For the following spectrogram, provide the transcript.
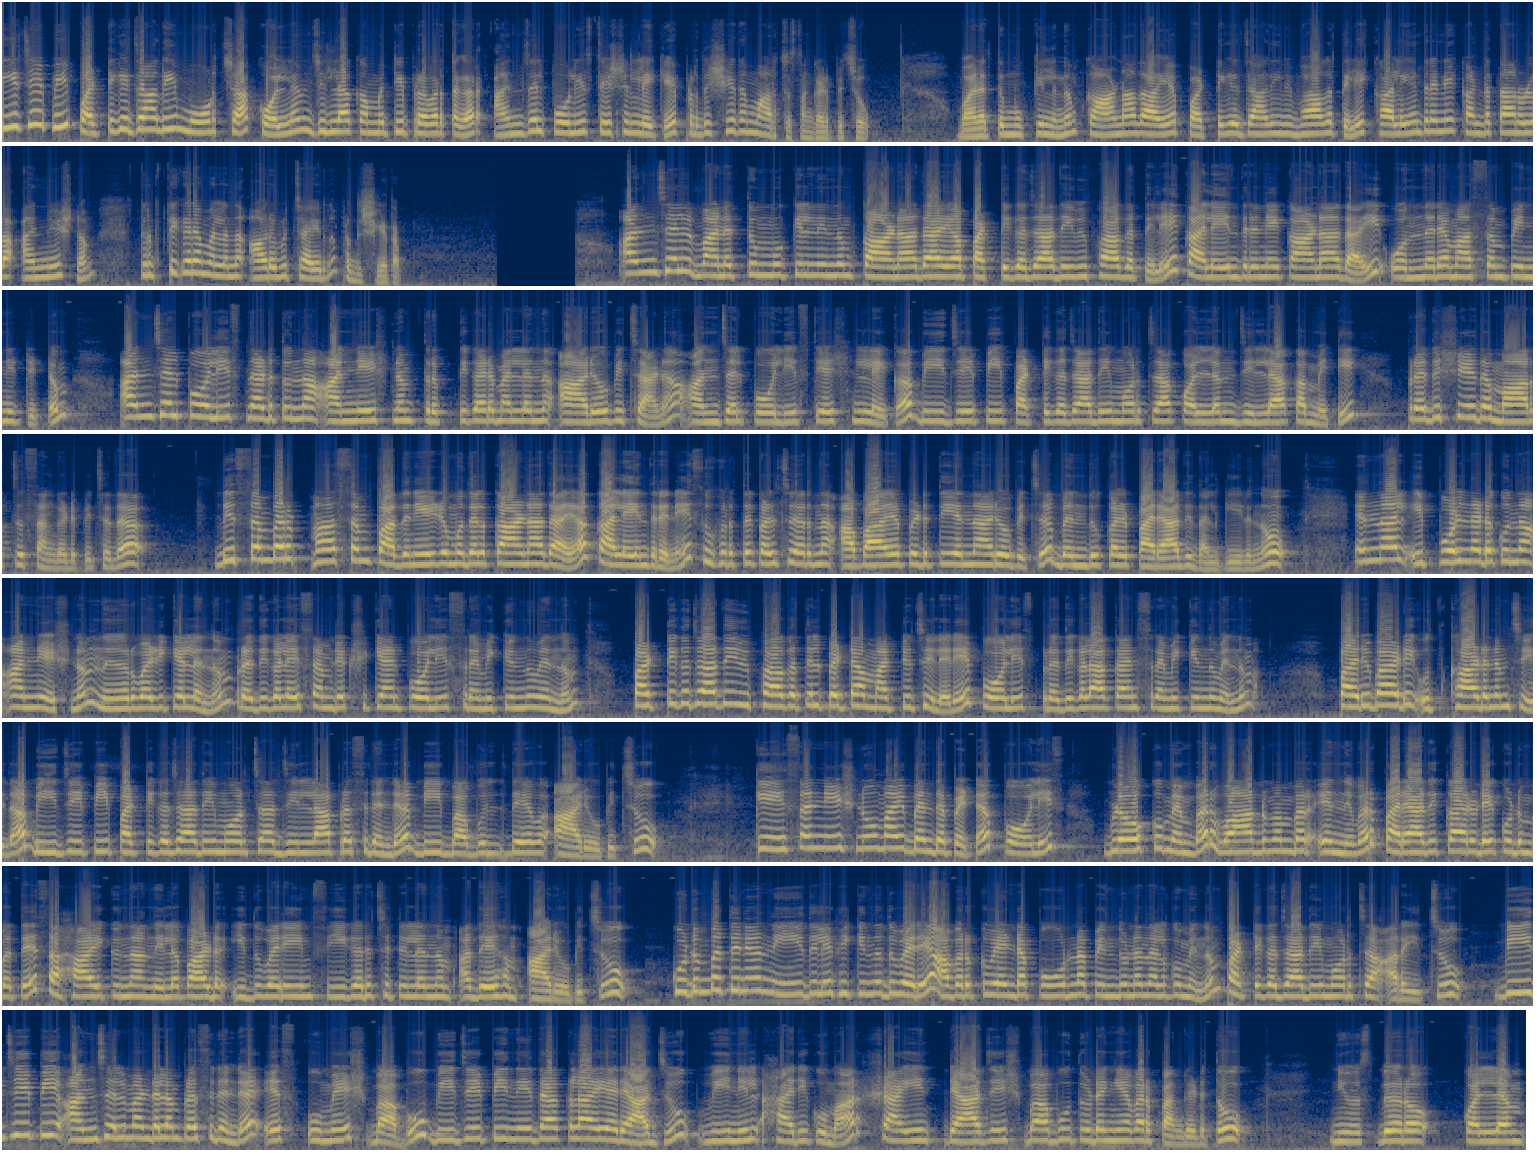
B J P പട്ടികജാതി മോർച്ച കൊല്ലം ജില്ലാ committee പ്രവർത്തകർ അഞ്ചൽ പോലീസ് സ്റ്റേഷനിലേക്ക് പ്രതിഷേധ മാർച്ച് സംഘടിപ്പിച്ചു. വനത്തുമുക്കിൽ നിന്നും കാണാതായ പട്ടികജാതി വിഭാഗത്തിലെ കലേന്ദ്രനെ കണ്ടെത്താനുള്ള അന്വേഷണം തൃപ്തികരമല്ലെന്ന് ആരോപിച്ചായിരുന്നു പ്രതിഷേധം. അഞ്ചൽ വനത്തുമുക്കിൽ നിന്നും കാണാതായ പട്ടികജാതി വിഭാഗത്തിലെ കലേന്ദ്രനെ കാണാതായി ഒന്നര മാസം പിന്നിട്ടിട്ടും അഞ്ചൽ പോലീസ് നടത്തുന്ന അന്വേഷണം തൃപ്തികരമല്ലെന്ന് ആരോപിച്ചാണ് അഞ്ചൽ പോലീസ് സ്റ്റേഷനിലേക്ക് ബി ജെ പി പട്ടികജാതി മോർച്ച കൊല്ലം ജില്ലാ കമ്മിറ്റി പ്രതിഷേധ മാർച്ച് സംഘടിപ്പിച്ചത്. ഡിസംബർ മാസം പതിനേഴ് മുതൽ കാണാതായ കലേന്ദ്രനെ സുഹൃത്തുക്കൾ ചേർന്ന് അപായപ്പെടുത്തിയെന്നാരോപിച്ച് ബന്ധുക്കൾ പരാതി നൽകിയിരുന്നു. എന്നാൽ ഇപ്പോൾ നടക്കുന്ന അന്വേഷണം നേർവഴിക്കല്ലെന്നും പ്രതികളെ സംരക്ഷിക്കാൻ പോലീസ് ശ്രമിക്കുന്നുവെന്നും പട്ടികജാതി വിഭാഗത്തിൽപ്പെട്ട മറ്റു ചിലരെ പോലീസ് പ്രതികളാക്കാൻ ശ്രമിക്കുന്നുവെന്നും പരിപാടി ഉദ്ഘാടനം ചെയ്ത ബി ജെ പി പട്ടികജാതി മോർച്ച ജില്ലാ പ്രസിഡന്റ് ബി ബബുൽദേവ് ആരോപിച്ചു. കേസന്വേഷണവുമായി ബന്ധപ്പെട്ട് police block member ward member എന്നിവർ പരാതിക്കാരുടെ കുടുംബത്തെ സഹായിക്കുന്ന നിലപാട് ഇതുവരെയും സ്വീകരിച്ചിട്ടില്ലെന്നും അദ്ദേഹം ആരോപിച്ചു. കുടുംബത്തിന് നീതി ലഭിക്കുന്നതുവരെ അവർക്ക് വേണ്ട പൂർണ പിന്തുണ നൽകുമെന്നും പട്ടികജാതി മോർച്ച അറിയിച്ചു. ബി ജെ പി അഞ്ചൽ മണ്ഡലം president S Umesh Babu B J P നേതാക്കളായ രാജു വിനിൽ ഹരികുമാർ ഷൈൻ രാജേഷ് ബാബു തുടങ്ങിയവർ പങ്കെടുത്തു. News bureau Kollam.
